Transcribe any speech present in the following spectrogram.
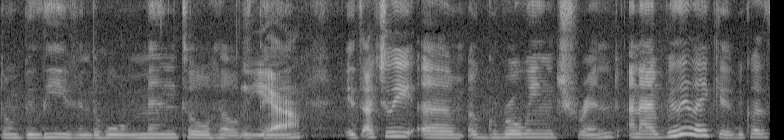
don't believe in the whole mental health thing. Yeah. it's actually um a growing trend and I really like it because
